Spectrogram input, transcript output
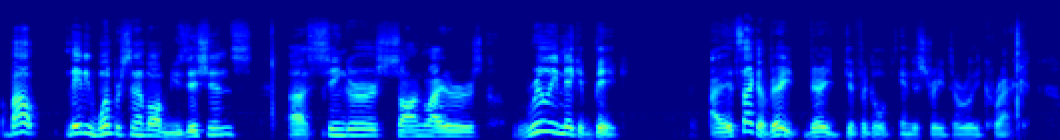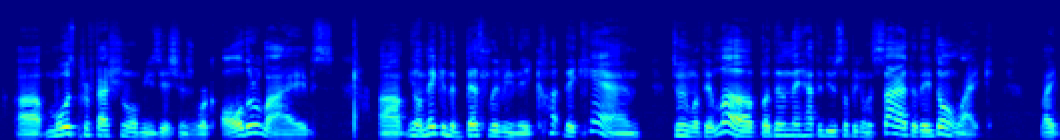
about maybe one percent of all musicians, uh, singers, songwriters really make it big. it's like a very very difficult industry to really crack. Uh, most professional musicians work all their lives, um, you know, making the best living they they can, doing what they love, but then they have to do something on the side that they don't like, like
